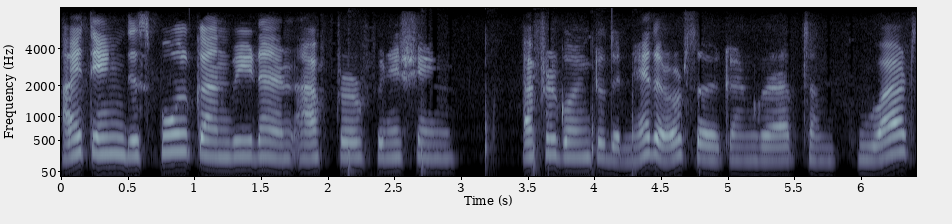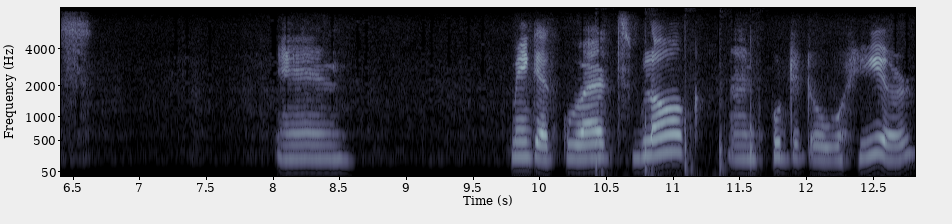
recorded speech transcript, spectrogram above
I think this pool can be done after finishing after going to the nether so you can grab some quartz and make a quartz block and put it over here.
